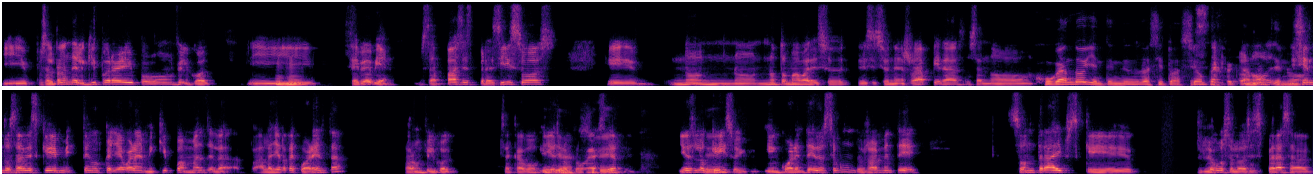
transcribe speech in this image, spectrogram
y pues el plan del equipo era ir por un field goal y se vio bien. O sea, pases precisos, eh, no, no, no, tomaba decisiones rápidas, o sea, no... Jugando y entendiendo la situación perfectamente, ¿no? Diciendo, ¿sabes qué? Tengo que llevar a mi equipo a más de la, a la yarda 40 para un field goal. Se acabó. Y, es lo que voy a hacer. Y es lo que hizo. Y, en 42 segundos, realmente son drives que pues, luego se los esperas a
